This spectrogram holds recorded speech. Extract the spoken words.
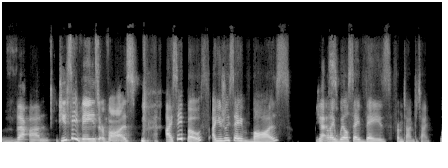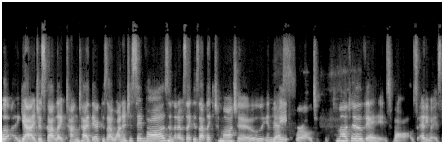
Va- um, do you say vase or vase? I say both. I usually say vase, yes. but I will say vase from time to time. Well, yeah, I just got like tongue tied there because I wanted to say vase, and then I was like, "Is that like tomato in the Yes. vase world? Tomato, vase, vase." Anyways,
